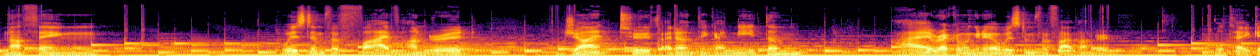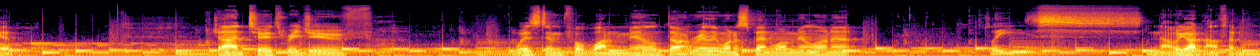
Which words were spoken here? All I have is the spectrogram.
Nothing. Wisdom for 500. Giant Tooth. I don't think I need them. I reckon we're going to go Wisdom for 500. We'll take it. Giant Tooth, Rejuve. Wisdom for 1 mil. Don't really want to spend 1 mil on it. Please? No, we got nothing.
